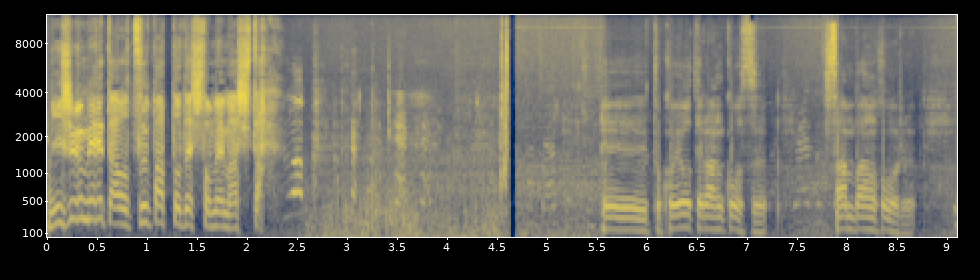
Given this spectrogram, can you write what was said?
20メーターを2パットで仕留めました。えーとコヨーテランコース3番ホール。え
